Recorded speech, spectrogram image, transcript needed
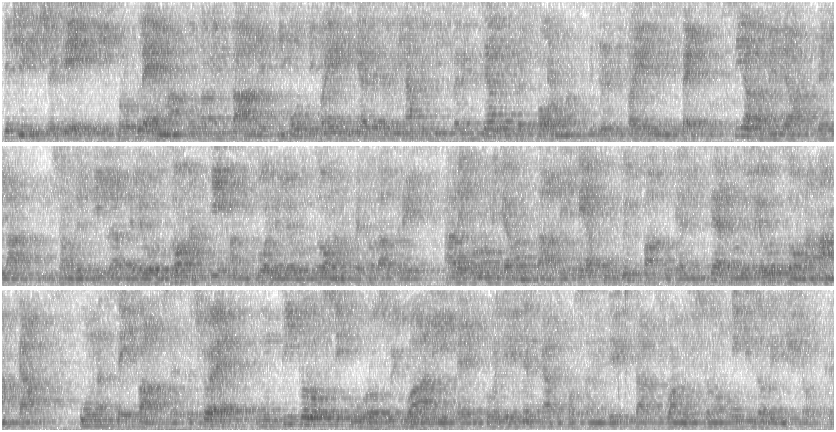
che ci dice che il problema fondamentale di molti paesi che ha determinato il differenziale di performance di questi paesi rispetto sia alla media della, diciamo, del PIL dell'Eurozona che al di fuori dell'Eurozona rispetto ad altre aree economiche avanzate è appunto il fatto che all'interno dell'Eurozona manca un safe asset, cioè un titolo sicuro sui quali eh, dire, i mercati possano indirizzarsi quando ci sono episodi di shock.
